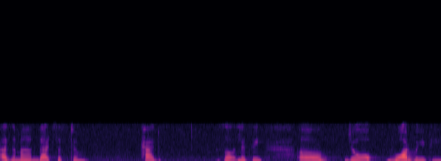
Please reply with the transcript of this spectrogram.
as a man, that system had. So, let's see. Uh, जो वॉर हुई थी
